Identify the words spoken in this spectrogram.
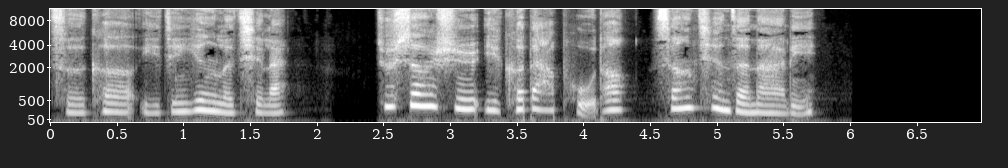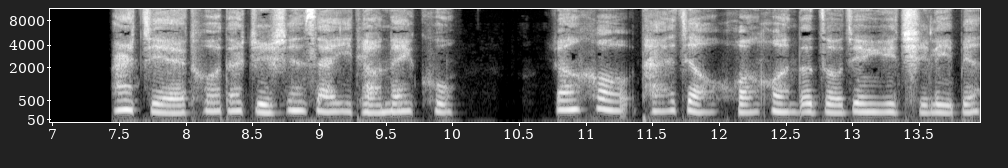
此刻已经硬了起来，就像是一颗大葡萄镶嵌在那里。二姐脱得只剩下一条内裤，然后抬脚缓缓地走进浴池里边。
